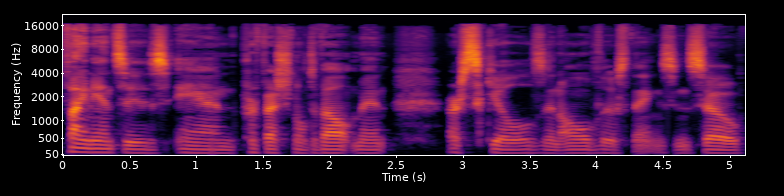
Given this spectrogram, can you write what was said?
finances and professional development, our skills, and all of those things. And so,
